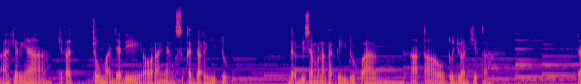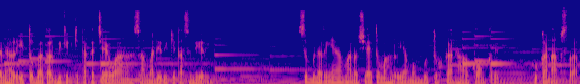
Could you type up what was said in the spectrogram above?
Akhirnya kita cuma jadi orang yang sekedar hidup, nggak bisa menata kehidupan atau tujuan kita. Dan hal itu bakal bikin kita kecewa sama diri kita sendiri. Sebenarnya manusia itu makhluk yang membutuhkan hal konkret, bukan abstrak.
